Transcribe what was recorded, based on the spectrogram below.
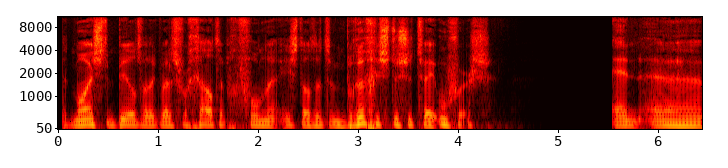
het mooiste beeld wat ik wel eens voor geld heb gevonden is dat het een brug is tussen twee oevers. En eh,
